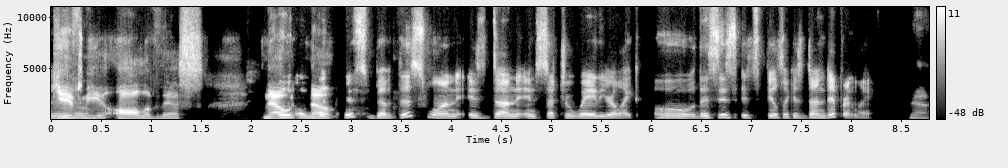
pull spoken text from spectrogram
Give Mhm. me all of this. Now, Oh, now, but this but this one is done in such a way that you're like oh this is it feels like it's done differently Yeah.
